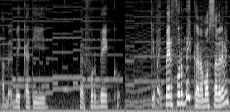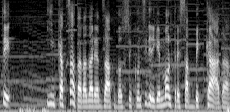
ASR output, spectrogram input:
Vabbè, beccati per forbecco. Che poi per forbecco è una mossa veramente incazzata da dare a Zapdos se consideri che Moltres ha beccata.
